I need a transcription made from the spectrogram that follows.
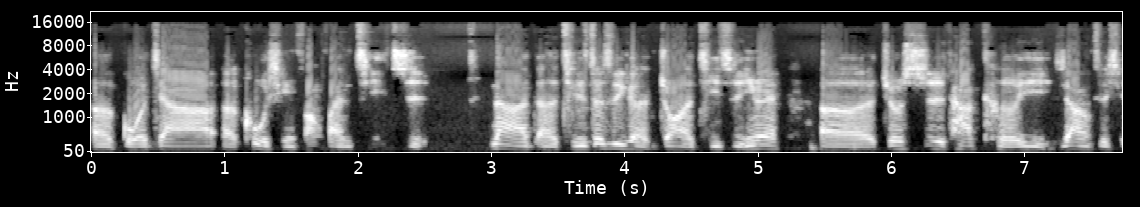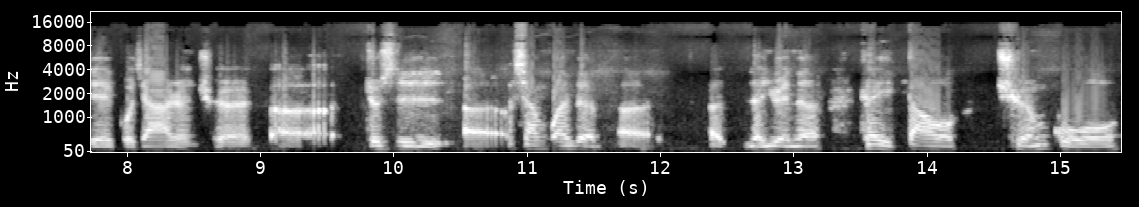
呃国家呃酷刑防范机制，那呃其实这是一个很重要的机制，因为呃就是它可以让这些国家人权呃就是呃相关的呃呃人员呢，可以到全国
